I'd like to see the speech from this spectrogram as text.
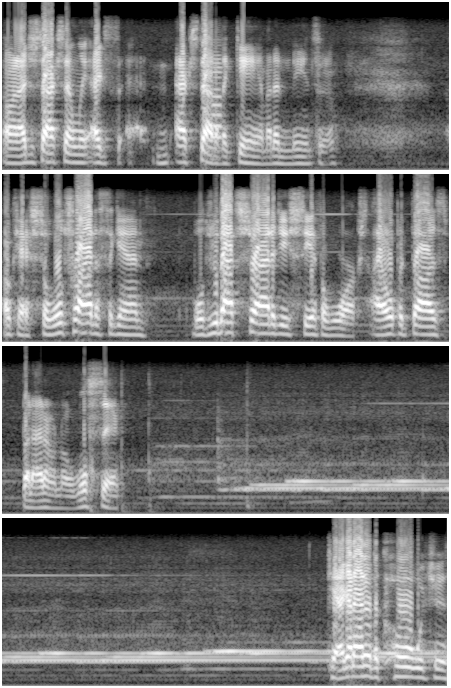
Oh, I just accidentally ex X'd out of the game. I didn't mean to. Okay, so we'll try this again. We'll do that strategy, see if it works. I hope it does, but I don't know. We'll see. Okay, I got out of the code, which is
